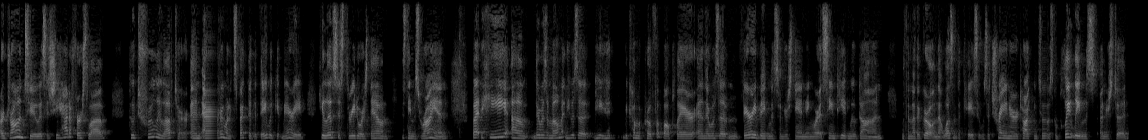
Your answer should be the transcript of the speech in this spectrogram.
are drawn to is that she had a first love who truly loved her. And everyone expected that they would get married. He lives just three doors down. His name is Ryan. But he, um, there was a moment he was a, he had become a pro football player, and there was a very big misunderstanding where it seemed he had moved on with another girl and that wasn't the case it was a trainer talking to it was completely misunderstood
